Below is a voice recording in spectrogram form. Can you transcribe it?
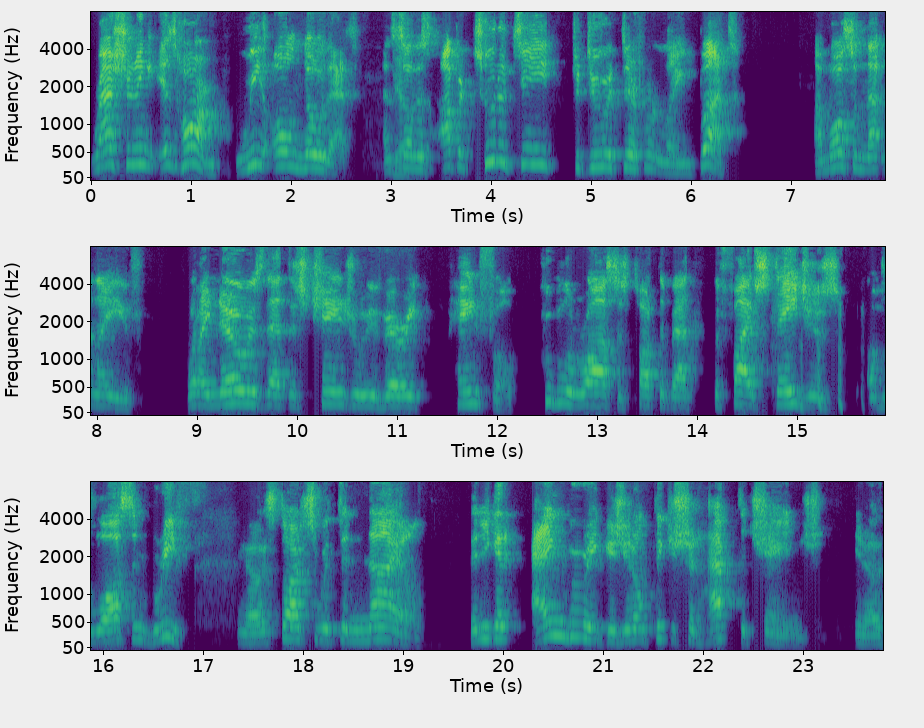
Rationing is harm. We all know that. And yeah. so there's opportunity to do it differently. But I'm also not naive. What I know is that this change will be very painful. Kubler Ross has talked about the five stages of loss and grief. You know, it starts with denial. Then you get angry because you don't think you should have to change. You know,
